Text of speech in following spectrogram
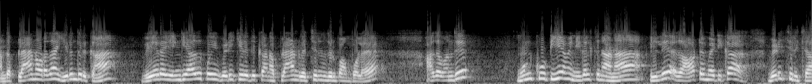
அந்த பிளானோட தான் இருந்திருக்கான். வேற எங்கேயாவது போய் வெடிக்கிறதுக்கான பிளான் வச்சிருந்திருப்பான் போல. அதை வந்து முன்கூட்டியே அவன் நிகழ்த்தினானா? இல்லை அது ஆட்டோமேட்டிக்காக வெடிச்சிருச்சா?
